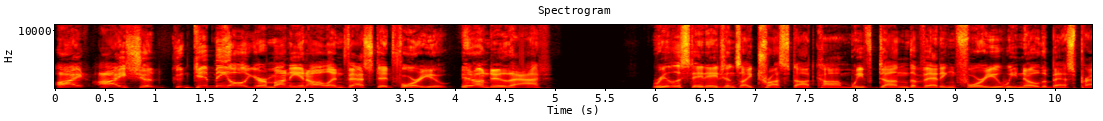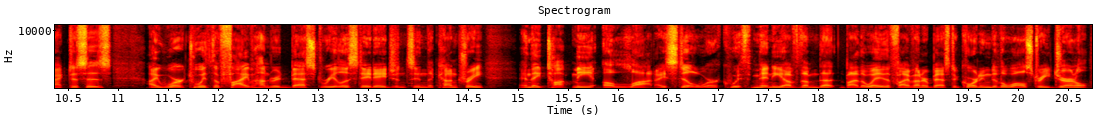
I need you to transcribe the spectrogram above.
I I should give me all your money and I'll invest it for you. You don't do that. RealestateAgentsITrust.com. We've done the vetting for you. We know the best practices. I worked with the 500 best real estate agents in the country, and they taught me a lot. I still work with many of them. That, by the way, the 500 best according to the Wall Street Journal.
